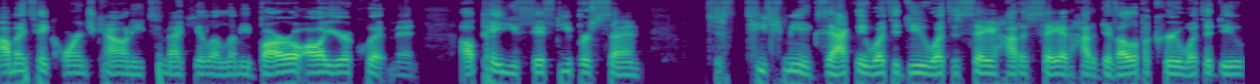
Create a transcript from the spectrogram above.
I'm going to take Orange County, Temecula. Let me borrow all your equipment. I'll pay you 50%. Just teach me exactly what to do, what to say, how to say it, how to develop a crew, what to do.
